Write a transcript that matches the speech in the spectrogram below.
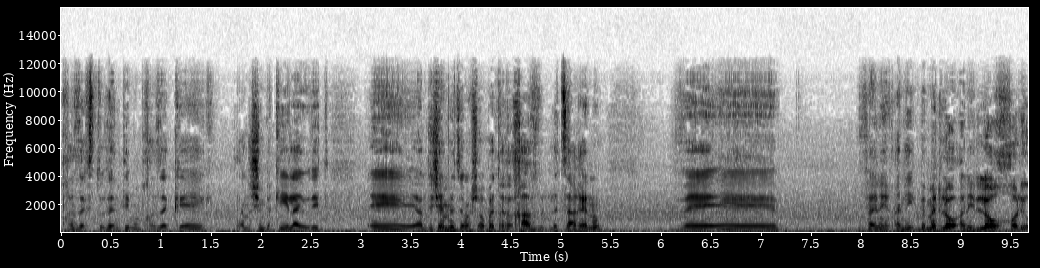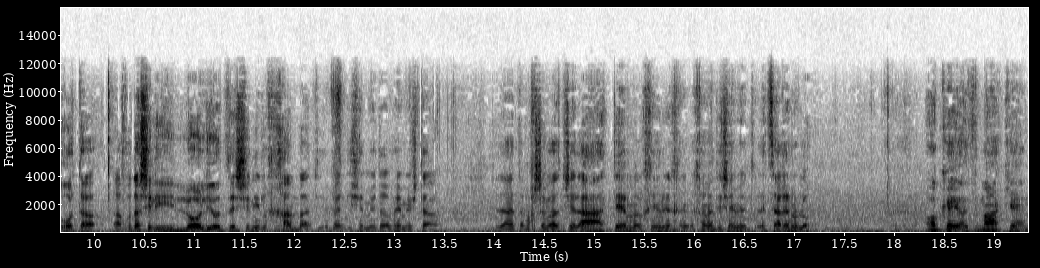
מחזק סטודנטים או מחזק uh, אנשים בקהילה היהודית. Uh, אנטישמיות זה משהו הרבה יותר רחב, לצערנו, ו... ואני באמת לא, אני לא יכול לראות, העבודה שלי היא לא להיות זה שנלחם באנטישמיות. הרבה פעמים יש את, יודע, את המחשבה הזאת של, אה, אתם הולכים ללחם באנטישמיות, לצערנו לא. אוקיי, okay, אז מה כן?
